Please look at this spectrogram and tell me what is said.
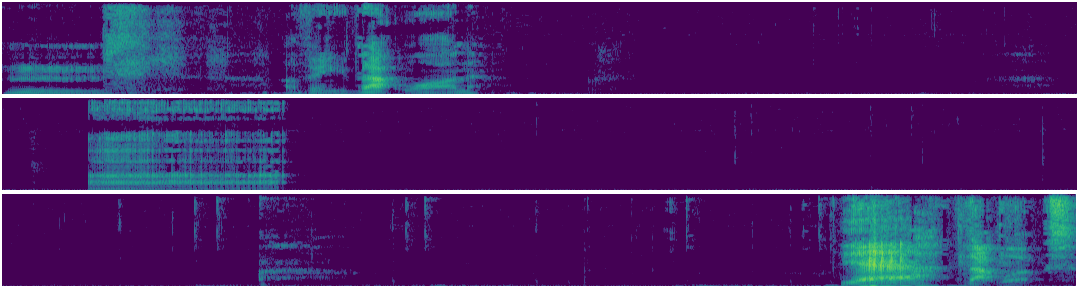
Hmm. I think that one. Uh. Yeah, that works.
